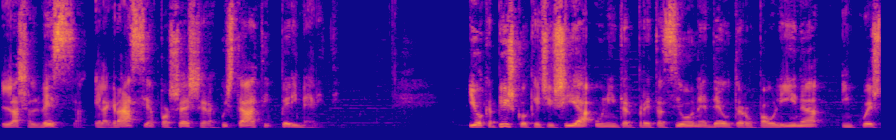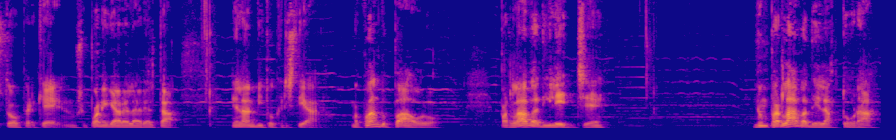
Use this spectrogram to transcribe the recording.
la salvezza e la grazia possa essere acquistati per i meriti. Io capisco che ci sia un'interpretazione deuteropaolina in questo, perché non si può negare la realtà, nell'ambito cristiano, ma quando Paolo parlava di legge, non parlava della Torah,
